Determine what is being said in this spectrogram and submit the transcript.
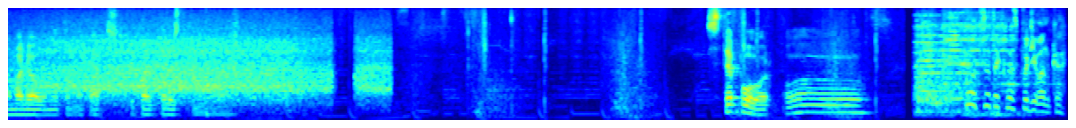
намальований там на картці. Ті характеристики намальовані. Степовер. О, Оце так несподіванка.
